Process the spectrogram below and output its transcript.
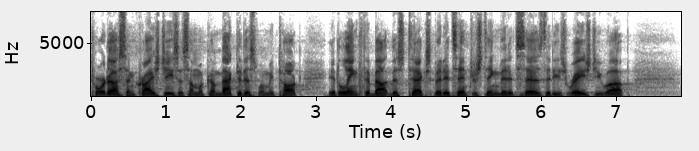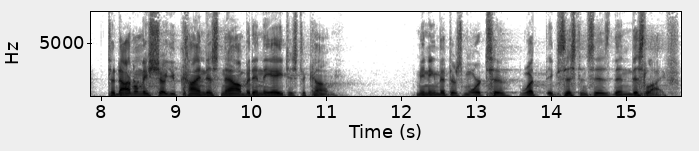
toward us in Christ Jesus. I'm going to come back to this when we talk at length about this text, but it's interesting that it says that He's raised you up to not only show you kindness now, but in the ages to come. Meaning that there's more to what existence is than this life.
